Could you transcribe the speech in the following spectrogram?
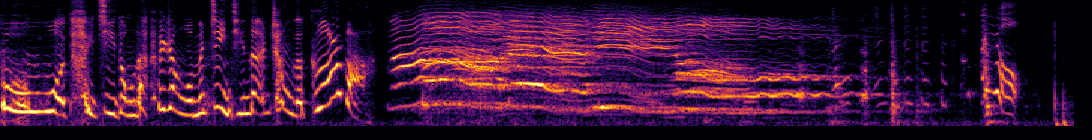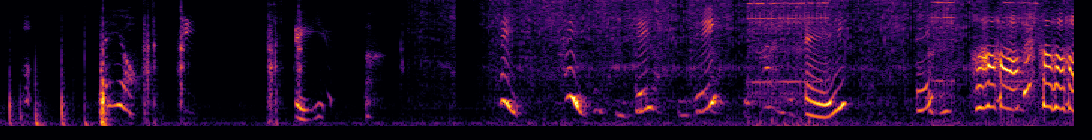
哦，我太激动了，让我们尽情的唱个歌吧。哎呦，哎呦，哎，嘿，嘿，哎，哎，哎，哈哈哈哈哈！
